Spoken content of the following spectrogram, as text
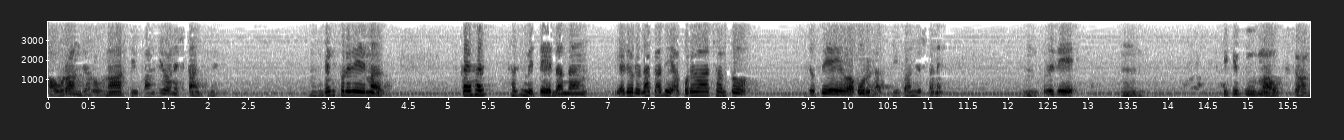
あ、おらんじゃろうなっていう感じはね、したんよね。うん。だけどそれで、まあ、使いは始めて、だんだんやりよる中で、あ、これはちゃんと女性はおるなっていう感じでしたね。うん、それで、うん。結局、まあ、奥さん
